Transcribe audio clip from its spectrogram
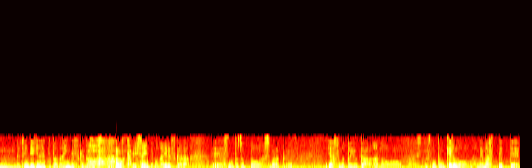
うん、別にできないことはないんですけど 会社員でもないですから、えー、仕事ちょっとしばらく休むというかあの仕事受けるのをやめますって言って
